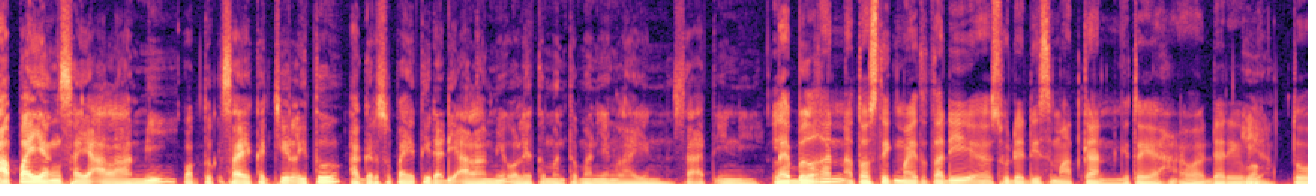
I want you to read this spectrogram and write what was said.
apa yang saya alami waktu saya kecil itu agar supaya tidak dialami oleh teman-teman yang lain saat ini. Label kan atau stigma itu tadi eh, sudah disematkan gitu ya eh, dari Iya. waktu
